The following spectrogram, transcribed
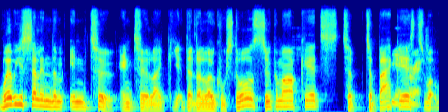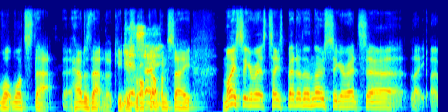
where were you selling them into? Into like the, the local stores, supermarkets, to tobacconists? Yeah, what what what's that? How does that look? You just yeah, rock so, up and say, my cigarettes taste better than those cigarettes. Uh, like, uh,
